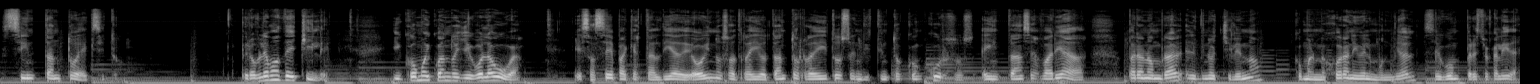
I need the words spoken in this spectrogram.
sin tanto éxito. Pero hablemos de Chile y cómo y cuándo llegó la uva, esa cepa que hasta el día de hoy nos ha traído tantos réditos en distintos concursos e instancias variadas para nombrar el vino chileno como el mejor a nivel mundial según precio-calidad.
